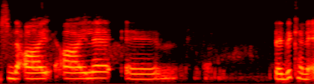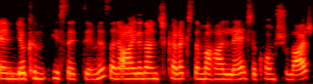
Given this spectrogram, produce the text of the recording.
şimdi aile e, dedik hani en yakın hissettiğimiz hani aileden çıkarak işte mahalle, işte komşular,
